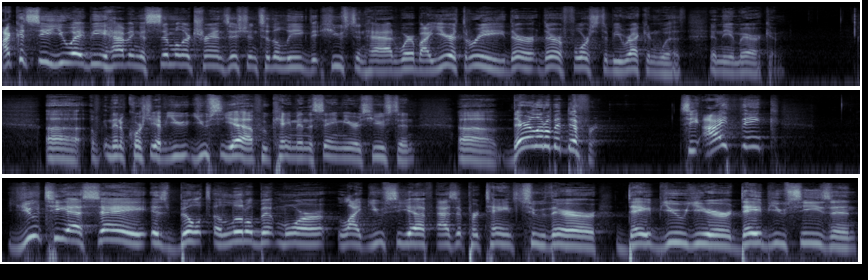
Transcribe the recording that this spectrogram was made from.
I could see UAB having a similar transition to the league that Houston had, where by year three, they're, they're a force to be reckoned with in the American. Uh, and then, of course, you have U- UCF, who came in the same year as Houston. Uh, they're a little bit different. See, I think UTSA is built a little bit more like UCF as it pertains to their debut year, debut season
